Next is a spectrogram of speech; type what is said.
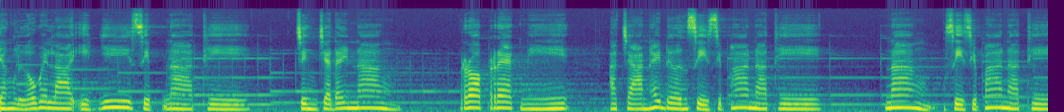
ยังเหลือเวลาอีกยี่สิบนาที จึงจะได้นั่ง รอบแรกนี้ อาจารย์ให้เดิน 45 นาที นั่ง 45 นาที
